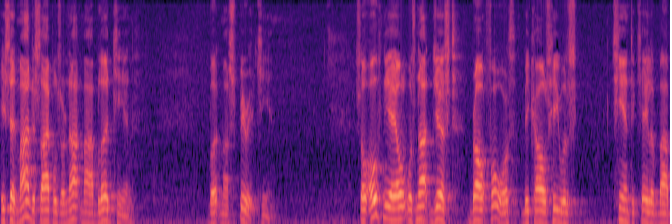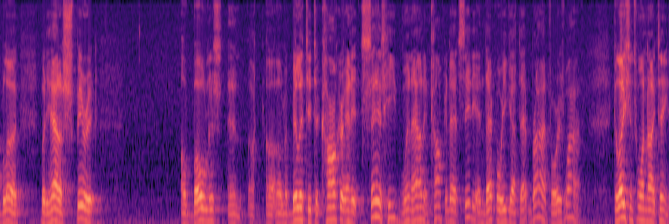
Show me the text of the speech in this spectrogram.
He said, My disciples are not my blood kin, but my spirit kin. So Othniel was not just brought forth because he was kin to Caleb by blood, but he had a spirit of boldness and a, an ability to conquer. And it says he went out and conquered that city, and therefore he got that bride for his wife. Galatians 1.19.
